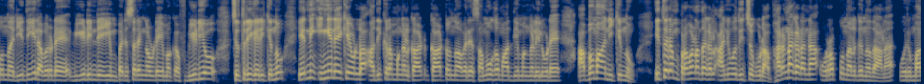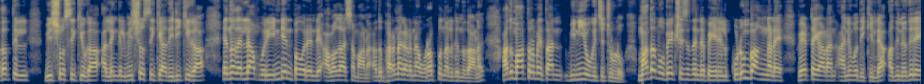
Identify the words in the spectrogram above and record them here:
ഇല്ലാതാക്കുന്ന രീതിയിൽ അവരുടെ വീടിന്റെയും പരിസരങ്ങളുടെയും ഒക്കെ വീഡിയോ ചിത്രീകരിക്കുന്നു. എന്നി ഇങ്ങനെയൊക്കെയുള്ള അതിക്രമങ്ങൾ കാട്ടുന്നു അവരെ സമൂഹ മാധ്യമങ്ങളിലൂടെ അപമാനിക്കുന്നു. ഇത്തരം പ്രവണതകൾ അനുവദിച്ചുകൂടാ. ഭരണഘടന ഉറപ്പു നൽകുന്നതാണ് ഒരു മതത്തിൽ വിശ്വസിക്കുക അല്ലെങ്കിൽ വിശ്വസിക്കാതിരിക്കുക എന്നതെല്ലാം ഒരു ഇന്ത്യൻ പൗരന്റെ അവകാശമാണ്. അത് ഭരണഘടന ഉറപ്പു നൽകുന്നതാണ്. അത് മാത്രമേ താൻ വിനിയോഗിച്ചിട്ടുള്ളൂ. മതം ഉപേക്ഷിച്ചതിന്റെ പേരിൽ കുടുംബാംഗങ്ങളെ വേട്ടയാടാൻ അനുവദിക്കില്ല. അതിനെതിരെ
